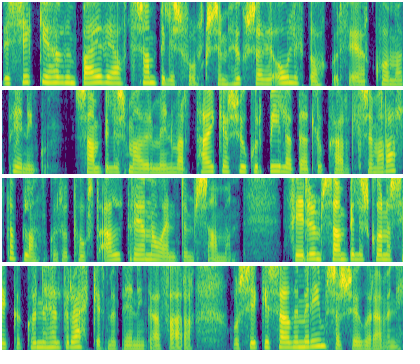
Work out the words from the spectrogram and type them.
Við Siggi höfðum bæði átt sambilisfólk sem hugsaði ólíkt okkur þegar koma peningum. Sambilismadur minn var tækjasjúkur bíladellu Karl sem var alltaf blankur og tókst aldrei hann á endum saman. Fyrrum sambiliskona Sigga kunni heldur ekkert með peninga að fara og Siggi sagði mér ímsasjögur af henni.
